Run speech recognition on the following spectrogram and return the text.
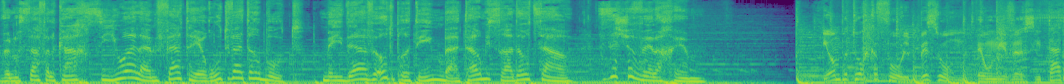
ונוסף על כך סיוע לענפי התיירות והתרבות. מידע ועוד פרטים באתר משרד האוצר. זה שווה לכם. יום פתוח כפול בזום באוניברסיטת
